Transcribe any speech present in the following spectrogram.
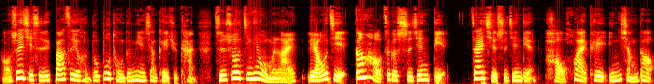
好，所以其实八字有很多不同的面相可以去看，只是说今天我们来了解刚好这个时间点。在一起的时间点好坏，可以影响到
